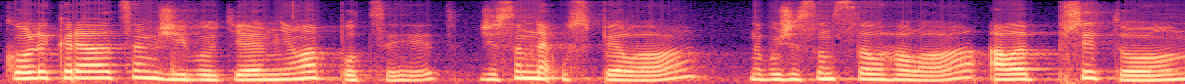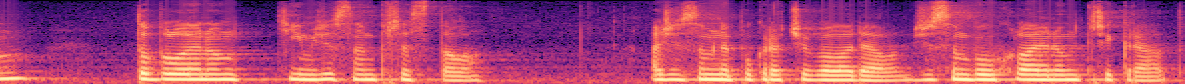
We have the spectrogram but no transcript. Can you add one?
kolikrát jsem v životě měla pocit, že jsem neuspěla, nebo že jsem selhala, ale přitom to bylo jenom tím, že jsem přestala. A že jsem nepokračovala dál, že jsem bouchla jenom třikrát.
